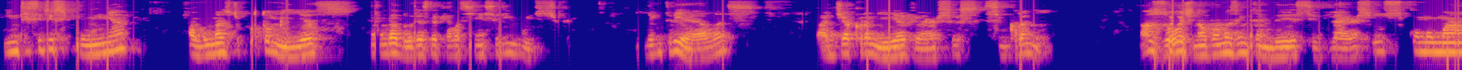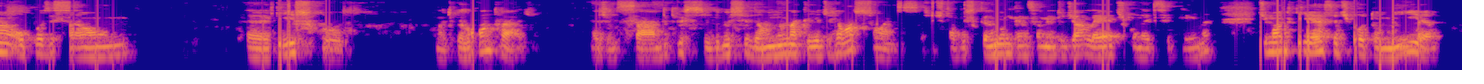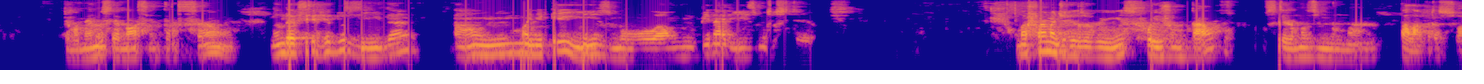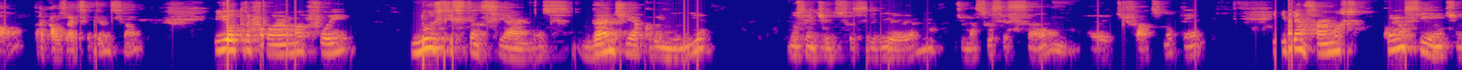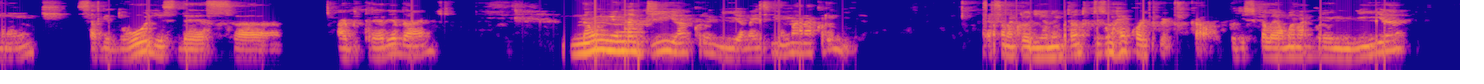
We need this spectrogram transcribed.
em que se dispunha algumas dicotomias fundadoras daquela ciência linguística. Dentre elas, a diacronia versus sincronia. Nós hoje não vamos entender esse versus como uma oposição é, que exclui, muito pelo contrário. A gente sabe que os signos se dão em uma teia de relações. A gente está buscando um pensamento dialético na disciplina, de modo que essa dicotomia, pelo menos é a nossa intenção, não deve ser reduzida a um maniqueísmo ou a um binarismo dos termos. Uma forma de resolver isso foi juntar os termos em uma palavra só, para causar essa tensão, e outra forma foi nos distanciarmos da diacronia, no sentido socialiano, de uma sucessão é, de fatos no tempo, e pensarmos conscientemente, sabedores dessa arbitrariedade, não em uma diacronia, mas em uma anacronia. Essa anacronia, no entanto, fez um recorte vertical, por isso que ela é uma anacronia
